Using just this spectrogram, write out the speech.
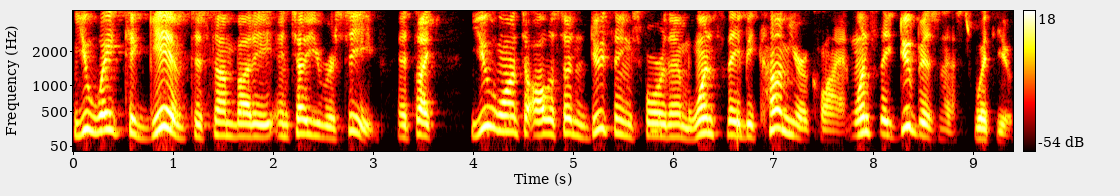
you wait to give to somebody until you receive. It's like you want to all of a sudden do things for them once they become your client, once they do business with you.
